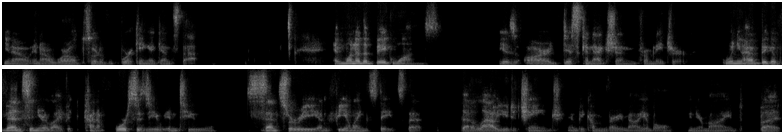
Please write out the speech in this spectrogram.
you know, in our world sort of working against that. And one of the big ones is our disconnection from nature when you have big events in your life, it kind of forces you into sensory and feeling states that that allow you to change and become very malleable in your mind. But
